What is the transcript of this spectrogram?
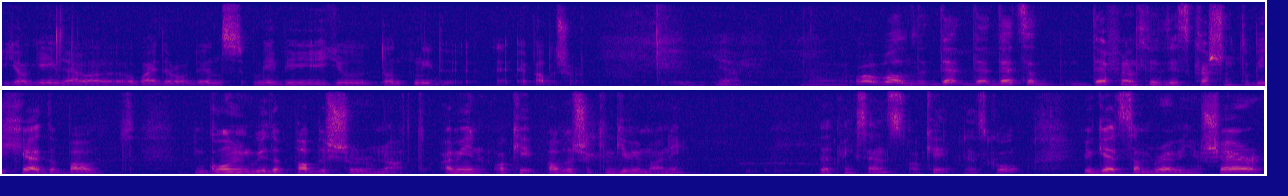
your game to a, wider audience, maybe you don't need a, a publisher. Yeah. Oh, well, th- that, that, that's a definitely discussion to be had about going with a publisher or not. I mean, okay, publisher can give you money. That makes sense. Okay, that's cool. You get some revenue share,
